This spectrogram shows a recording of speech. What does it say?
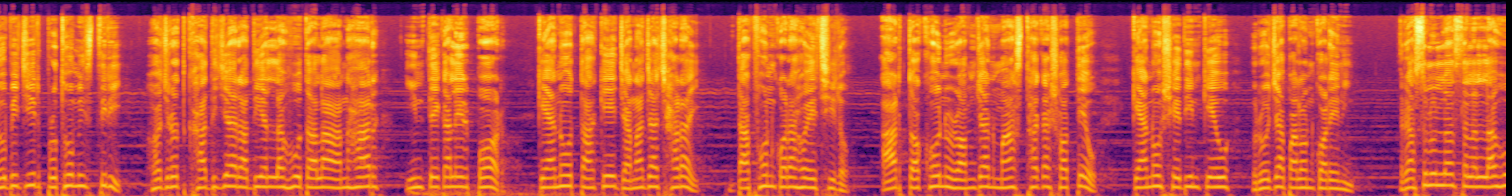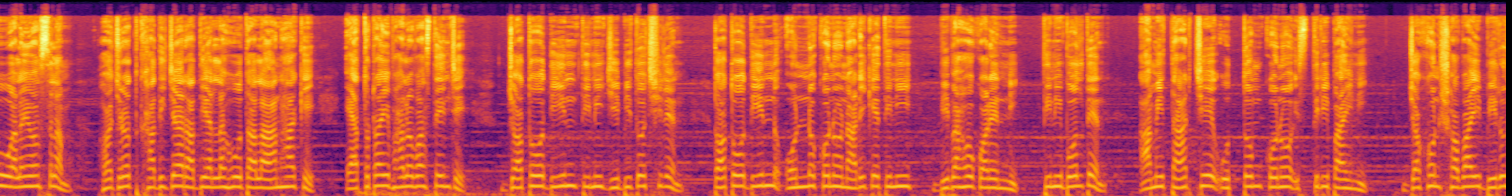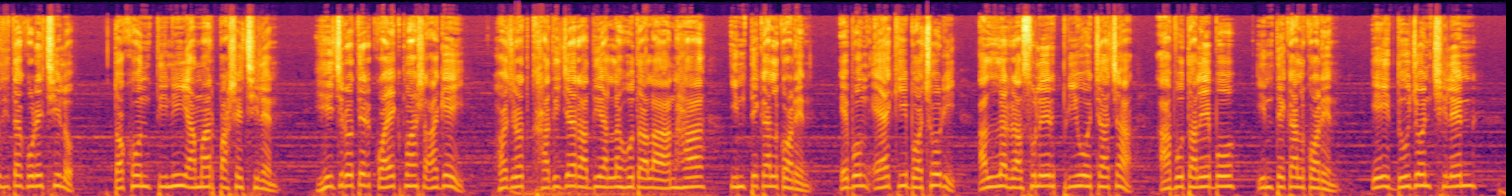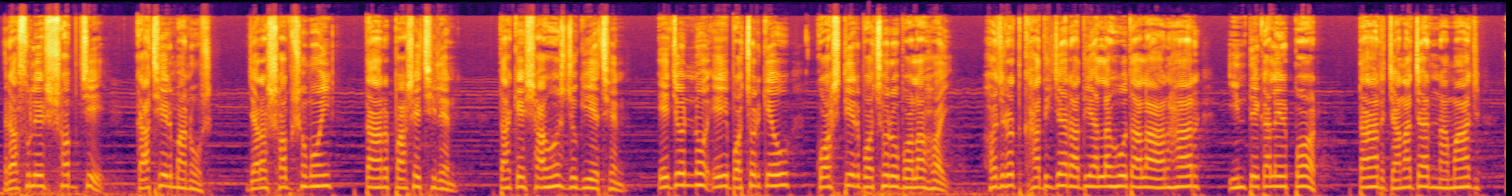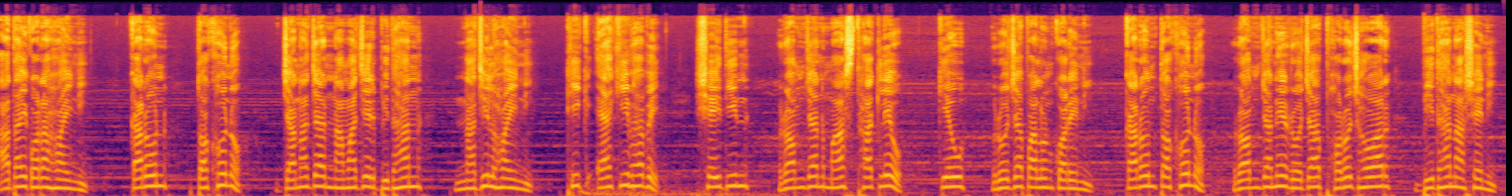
নবীজির প্রথম স্ত্রী হজরত খাদিজা রাদিয়াল্লাহু তালা আনহার ইন্তেকালের পর কেন তাকে জানাজা ছাড়াই দাফন করা হয়েছিল? আর তখন রমজান মাস থাকা সত্ত্বেও কেন সেদিন কেউ রোজা পালন করেনি? রাসুলুল্লাহ সাল্লাহু আলহাম হজরত খাদিজা রাদিয়াল্লাহু তালা আনহাকে এতটাই ভালোবাসতেন যে যত দিন তিনি জীবিত ছিলেন তত দিন অন্য কোনো নারীকে তিনি বিবাহ করেননি। তিনি বলতেন, আমি তার চেয়ে উত্তম কোনো স্ত্রী পাইনি। যখন সবাই বিরোধিতা করেছিল, তখন তিনিই আমার পাশে ছিলেন। হিজরতের কয়েক মাস আগেই হজরত খাদিজা রাদি আল্লাহ তালা আনহা ইন্তেকাল করেন এবং একই বছরই আল্লাহর রাসুলের প্রিয় চাচা আবু তালেবও ইন্তেকাল করেন। এই দুজন ছিলেন রাসুলের সবচেয়ে কাছের মানুষ, যারা সবসময় তার পাশে ছিলেন, তাকে সাহস জুগিয়েছেন। এজন্য এই বছরকেও কষ্টের বছরও বলা হয়। হজরত খাদিজা রাদি আল্লাহ তালা আনহার ইন্তেকালের পর তার জানাজার নামাজ আদায় করা হয়নি, কারণ তখনও জানাজার নামাজের বিধান নাজিল হয়নি। ঠিক একইভাবে সেই দিন রমজান মাস থাকলেও কেউ রোজা পালন করেনি, কারণ তখনও রমজানের রোজা ফরজ হওয়ার বিধান আসেনি।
